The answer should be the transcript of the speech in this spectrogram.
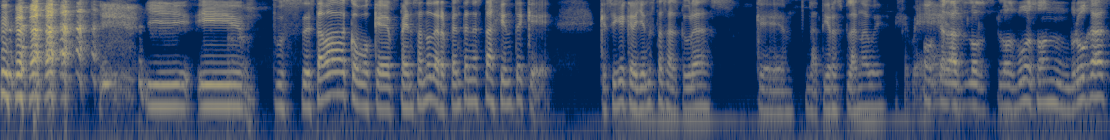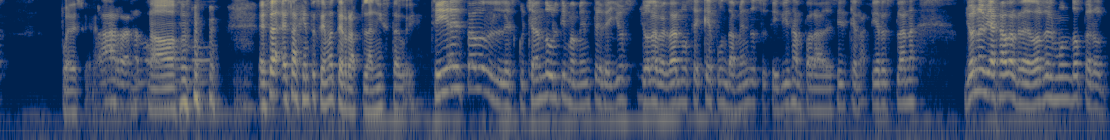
y, y, pues estaba como que pensando de repente en esta gente que, que sigue creyendo a estas alturas que la tierra es plana, güey. Dije, "Ve, O que las- los, los búhos son brujas. Puede ser. Ah, raza, no. No. Esa, esa gente se llama terraplanista, güey. Sí, he estado escuchando últimamente de ellos. Yo la verdad no sé qué fundamentos se utilizan para decir que la Tierra es plana. Yo no he viajado alrededor del mundo, pero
